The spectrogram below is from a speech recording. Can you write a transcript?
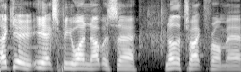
Thank you, EXP1. That was uh, another track from uh,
